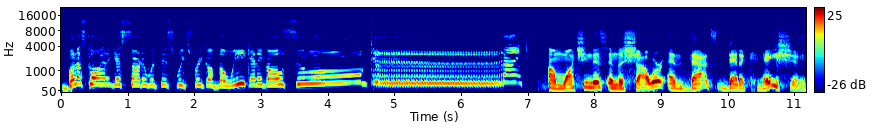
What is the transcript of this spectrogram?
But let's go ahead and get started with this week's Freak of the Week. And it goes to... I'm watching this in the shower and that's dedication.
